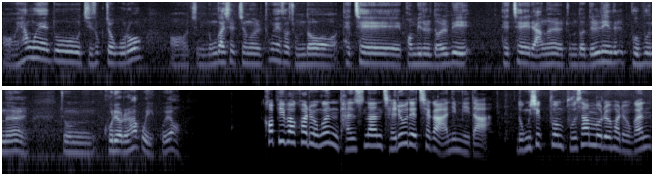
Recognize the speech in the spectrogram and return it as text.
어, 향후에도 지속적으로 어, 지금 농가 실증을 통해서 좀 더 대체 범위를 넓이, 대체량을 좀 더 늘릴 부분을 좀 고려를 하고 있고요. 커피박 활용은 단순한 재료 대체가 아닙니다. 농식품 부산물을 활용한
